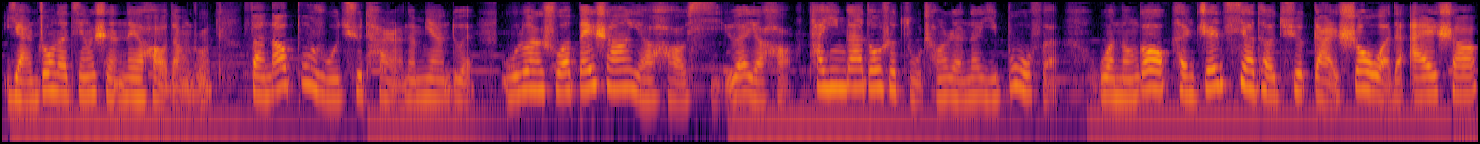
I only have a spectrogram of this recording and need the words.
严重的精神内耗当中，反倒不如去坦然的面对。无论说悲伤也好，喜悦也好，它应该都是组成人的一部分。我能够很真切的去感受我的哀伤，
